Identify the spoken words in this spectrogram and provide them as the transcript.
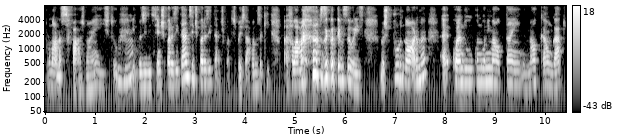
por norma se faz, não é? Isto, uhum. E depois existem desparasitantes e desparasitantes. Pronto, depois já vamos aqui a falar mais, não sei quanto tempo sobre isso. Mas por norma, eh, quando, quando o animal tem, um animal, cão, gato,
